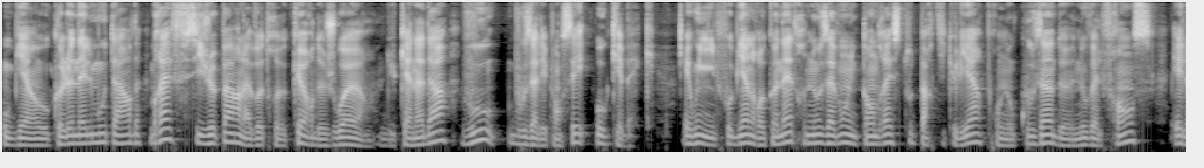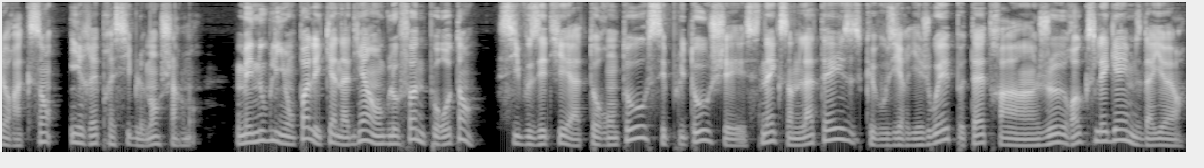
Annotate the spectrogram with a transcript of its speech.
ou bien au colonel Moutarde. Bref, si je parle à votre cœur de joueur du Canada, vous, vous allez penser au Québec. Et oui, il faut bien le reconnaître, nous avons une tendresse toute particulière pour nos cousins de Nouvelle-France et leur accent irrépressiblement charmant. Mais n'oublions pas les Canadiens anglophones pour autant. Si vous étiez à Toronto, c'est plutôt chez Snakes and Lattes que vous iriez jouer, peut-être à un jeu Roxley Games d'ailleurs.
